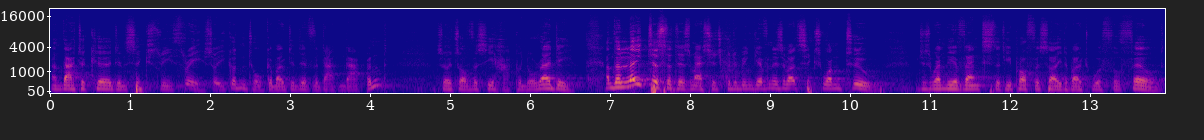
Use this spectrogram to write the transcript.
and that occurred in 633. So he couldn't talk about it if it hadn't happened. So it's obviously happened already. And the latest that this message could have been given is about 612 which is when the events that he prophesied about were fulfilled.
